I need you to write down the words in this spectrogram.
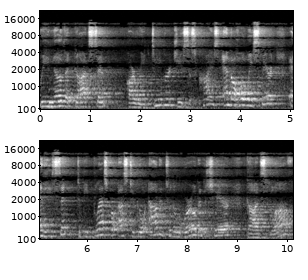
we know that God sent our Redeemer, Jesus Christ, and the Holy Spirit, and He sent to be blessed for us to go out into the world and to share God's love.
